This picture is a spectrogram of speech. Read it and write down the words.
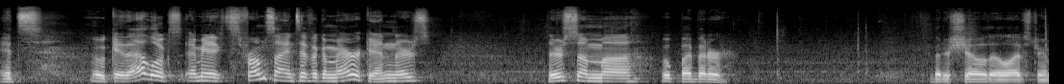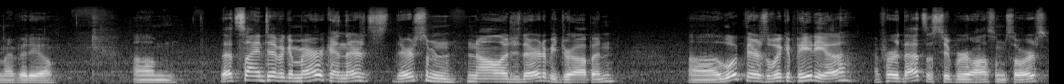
it's okay. That looks. I mean, it's from Scientific American. There's there's some. Uh, oop, I better better show the live stream my video. Um, that's Scientific American. There's there's some knowledge there to be dropping. Uh, look, there's Wikipedia. I've heard that's a super awesome source.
